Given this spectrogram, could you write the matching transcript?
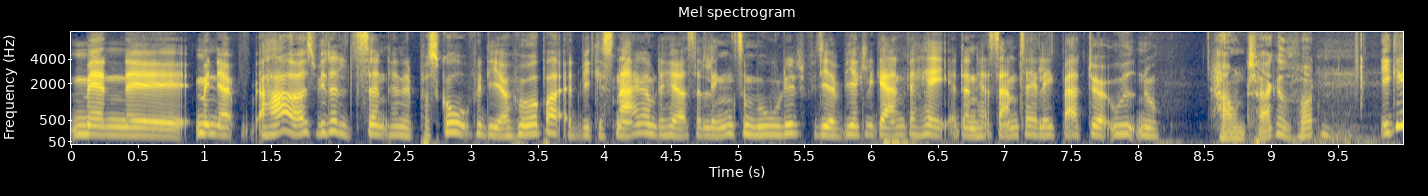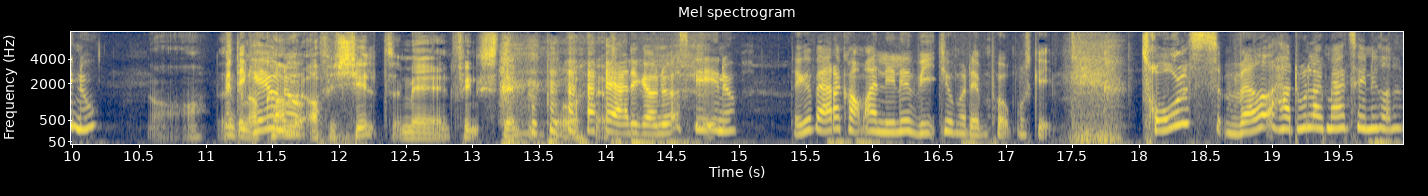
Men, øh, men jeg har også vidderligt sendt hende et par sko, fordi jeg håber, at vi kan snakke om det her så længe som muligt, fordi jeg virkelig gerne vil have, at den her samtale ikke bare dør ud nu. Har hun takket for den? Ikke endnu. Nå, der Men skal det nok kan jo komme nå. et officielt med et finsk stempel på. ja, det kan jo nu også ske endnu. Det kan være, der kommer en lille video med dem på, måske. Troels, hvad har du lagt mærke til i nyhederne?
